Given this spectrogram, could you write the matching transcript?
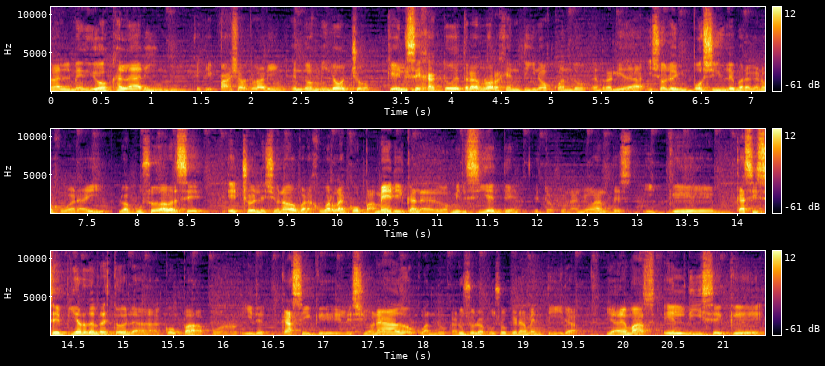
al medio Clarín, que te paya Clarín, en 2008, que él se jactó de traerlo a Argentinos cuando en realidad hizo lo imposible para que no jugara ahí. Lo acusó de haberse hecho lesionado para jugar la Copa América, la de 2007, esto fue un año antes, y que casi se pierde el resto de la Copa por ir casi que lesionado cuando Caruso lo acusó que era mentira. Y además él dice que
